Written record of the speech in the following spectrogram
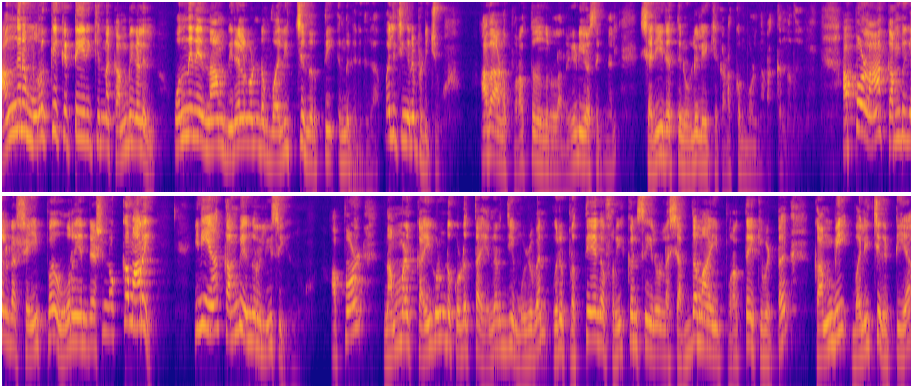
അങ്ങനെ മുറുക്കി കിട്ടിയിരിക്കുന്ന കമ്പികളിൽ ഒന്നിനെ നാം വിരൽ കൊണ്ട് വലിച്ചു നിർത്തി എന്ന് കരുതുക. വലിച്ചിങ്ങനെ പിടിച്ചു. അതാണ് പുറത്തു നിന്നുള്ള റേഡിയോ സിഗ്നൽ ശരീരത്തിനുള്ളിലേക്ക് കടക്കുമ്പോൾ നടക്കുന്നത്. അപ്പോൾ ആ കമ്പികളുടെ ഷേപ്പ് ഓറിയന്റേഷൻ ഒക്കെ മാറി. ഇനി ആ കമ്പി അങ്ങ് റിലീസ് ചെയ്യുന്നു. അപ്പോൾ നമ്മൾ കൈകൊണ്ട് കൊടുത്ത എനർജി മുഴുവൻ ഒരു പ്രത്യേക ഫ്രീക്വൻസിയിലുള്ള ശബ്ദമായി പുറത്തേക്ക് വിട്ട് കമ്പി വലിച്ചു കിട്ടിയ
